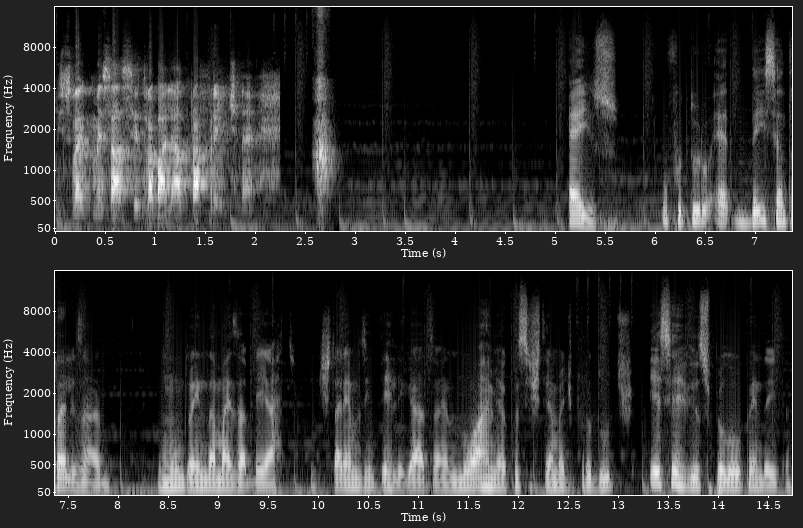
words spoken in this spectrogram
isso vai começar a ser trabalhado para frente, né? É isso. O futuro é descentralizado, um mundo ainda mais aberto, em que estaremos interligados a um enorme ecossistema de produtos e serviços pelo Open Data.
